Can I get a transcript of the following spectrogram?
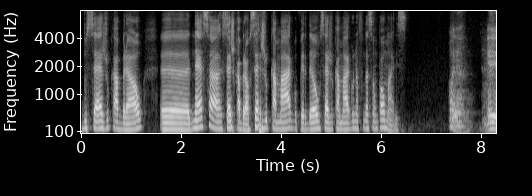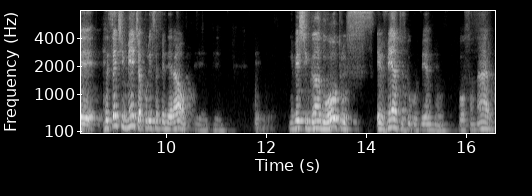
do Sérgio Cabral uh, nessa Sérgio Cabral, Sérgio Camargo, perdão, Sérgio Camargo na Fundação Palmares. Olha, é, recentemente, a Polícia Federal, é, é, investigando outros eventos do governo Bolsonaro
